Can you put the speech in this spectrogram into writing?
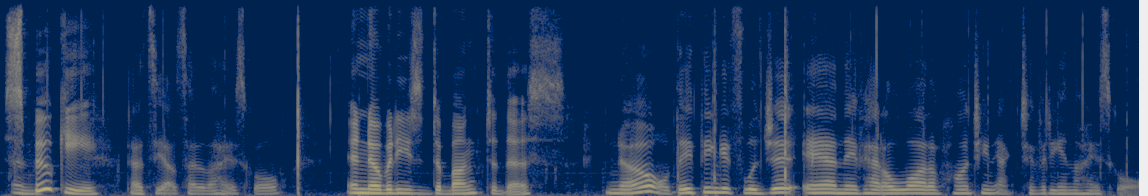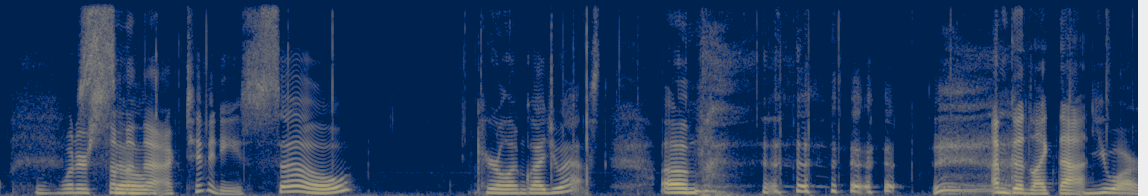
spooky. That's the outside of the high school. And nobody's debunked this. No, they think it's legit, and they've had a lot of haunting activity in the high school. What are some So- of the activities? So, Carol, I'm glad you asked. Um, I'm good like that. you are.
